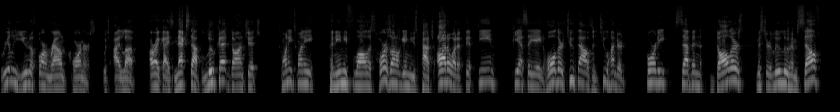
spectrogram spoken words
really uniform round corners, which I love. All right, guys. Next up, Luka Doncic, 2020 Panini Flawless Horizontal Game Use Patch Auto at a 15 PSA 8 holder, $2,247. Mr. Lulu himself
